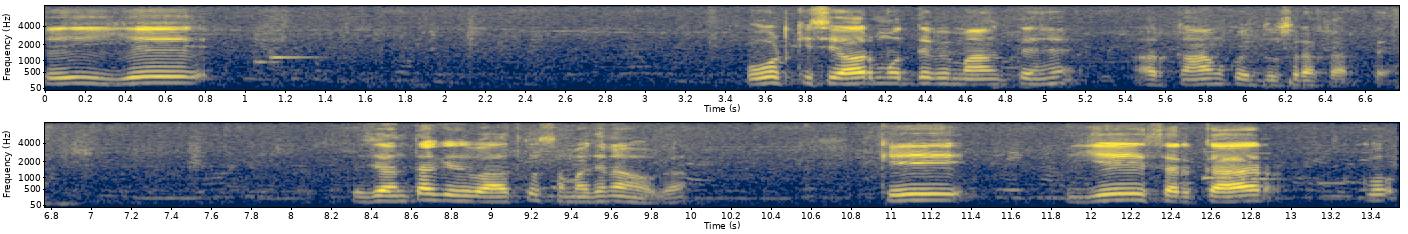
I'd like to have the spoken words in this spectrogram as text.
कि ये वोट किसी और मुद्दे पे मांगते हैं और काम कोई दूसरा करते हैं। तो जनता की इस बात को समझना होगा कि ये सरकार को,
